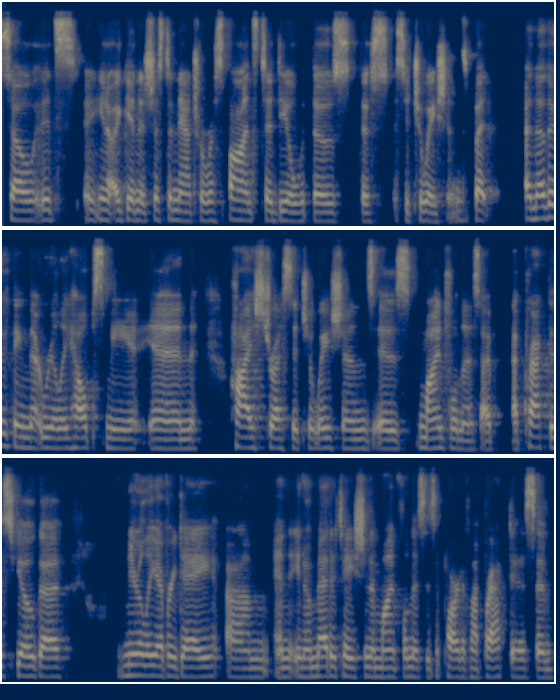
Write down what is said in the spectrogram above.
so it's you know again it's just a natural response to deal with those those situations. But another thing that really helps me in high stress situations is mindfulness. I, I practice yoga nearly every day, um, and you know meditation and mindfulness is a part of my practice, and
